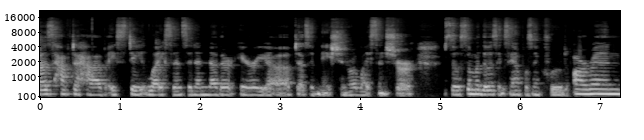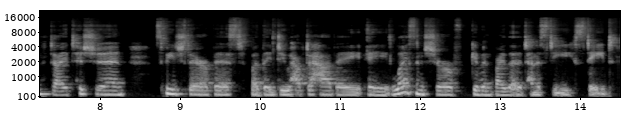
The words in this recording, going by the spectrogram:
does have to have a state license in another area of designation or licensure. So some of those examples include RN, dietitian, speech therapist, but they do have to have a, a licensure given by the Tennessee state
